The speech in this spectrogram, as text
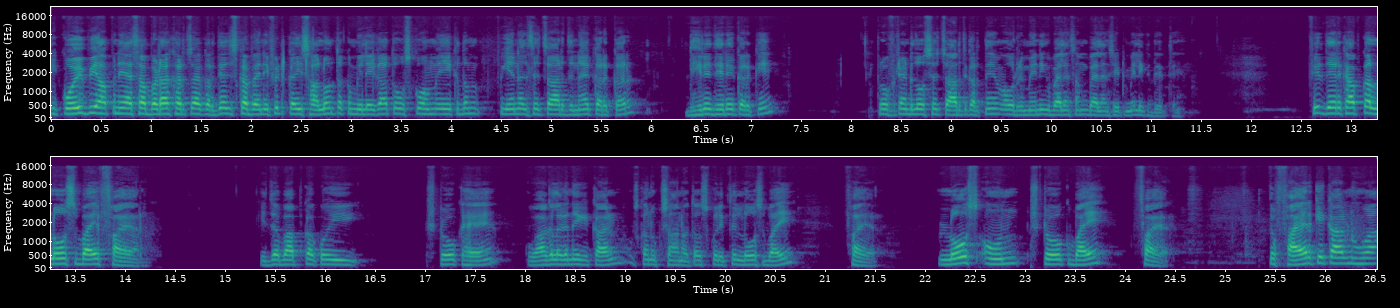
कि कोई भी आपने ऐसा बड़ा खर्चा कर दिया जिसका बेनिफिट कई सालों तक मिलेगा तो उसको हम एकदम पीएनएल से चार्ज न कर कर धीरे धीरे करके प्रॉफिट एंड लॉस से चार्ज करते हैं और रिमेनिंग बैलेंस हम बैलेंस शीट में लिख देते हैं। फिर देखा आपका लॉस बाय फायर कि जब आपका कोई स्टॉक है वो आग लगने के कारण उसका नुकसान होता है, उसको लिखते हैं loss by fire loss on stock by fire तो फायर के कारण हुआ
